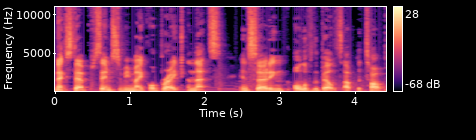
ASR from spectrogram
Next step seems to be make or break and that's inserting all of the belts up the top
